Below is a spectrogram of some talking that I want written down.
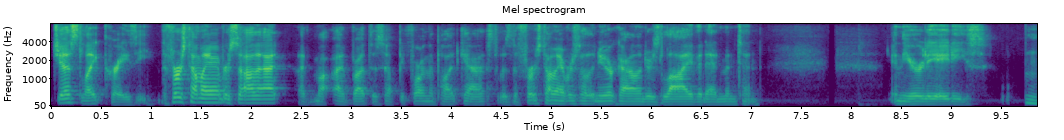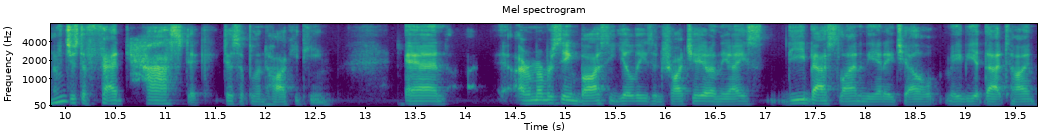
just like crazy. The first time I ever saw that, I've I brought this up before on the podcast, was the first time I ever saw the New York Islanders live in Edmonton in the early '80s. Mm-hmm. Just a fantastic disciplined hockey team, and I remember seeing Bossy Gillies and Trottier on the ice, the best line in the NHL, maybe at that time.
